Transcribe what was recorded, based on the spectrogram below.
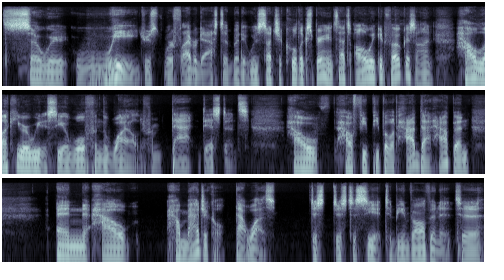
so we're we just were flabbergasted but it was such a cool experience. That's all we could focus on. How lucky were we to see a wolf in the wild from that distance? How how few people have had that happen and how how magical that was. Just just to see it to be involved in it to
